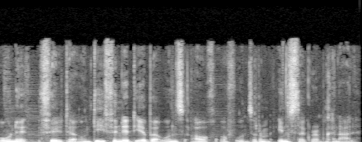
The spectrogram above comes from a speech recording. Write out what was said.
ohne Filter. Und die findet ihr bei uns auch auf unserem Instagram-Kanal.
